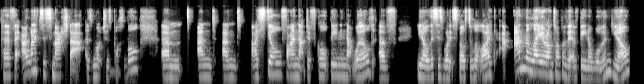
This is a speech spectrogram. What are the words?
perfect. I wanted to smash that as much as possible, um, and and I still find that difficult being in that world of you know this is what it's supposed to look like and the layer on top of it of being a woman you know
